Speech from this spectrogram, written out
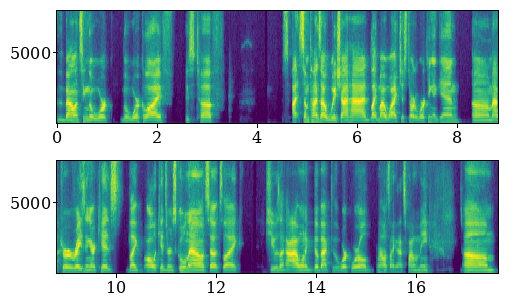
balancing the work the work life is tough. I, sometimes I wish I had like my wife just started working again um after raising our kids like all the kids are in school now so it's like she was like I want to go back to the work world and I was like that's fine with me um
